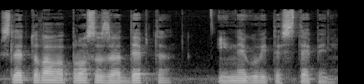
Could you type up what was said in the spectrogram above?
след това въпроса за адепта и неговите степени.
